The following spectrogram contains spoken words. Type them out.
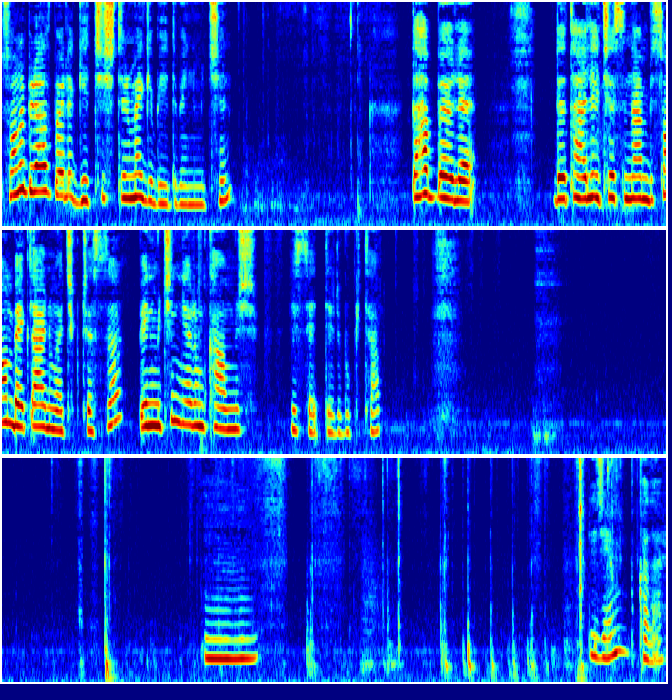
sonu biraz böyle geçiştirme gibiydi benim için. Daha böyle detaylı içerisinden bir son beklerdim açıkçası. Benim için yarım kalmış hissettirdi bu kitap. Hmm. Diyeceğim bu kadar.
